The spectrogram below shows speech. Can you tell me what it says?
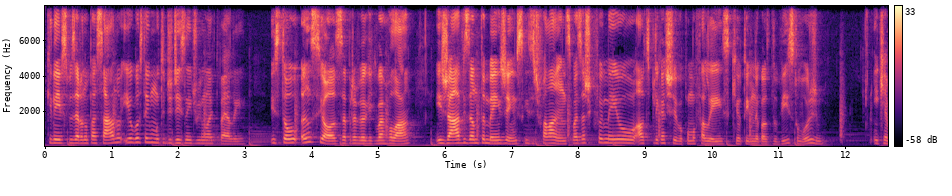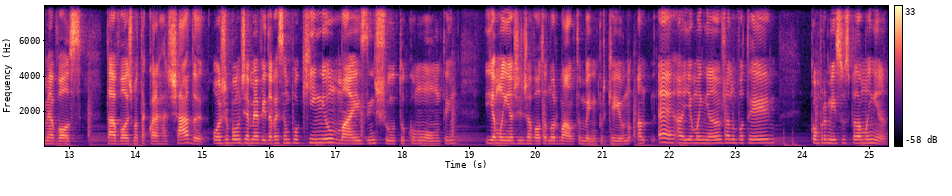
que nem eles fizeram no passado, e eu gostei muito de Disney Dreamlight Valley. Estou ansiosa para ver o que, que vai rolar. E já avisando também, gente, esqueci de falar antes, mas acho que foi meio autoexplicativo, como eu falei, que eu tenho um negócio do visto hoje. E que a minha voz tá a voz de uma taquara rachada. Hoje o Bom Dia Minha Vida vai ser um pouquinho mais enxuto, como ontem. E amanhã a gente já volta normal também, porque eu não. É, aí amanhã eu já não vou ter compromissos pela manhã.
